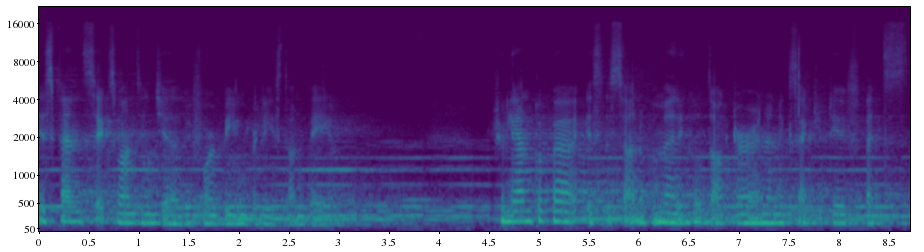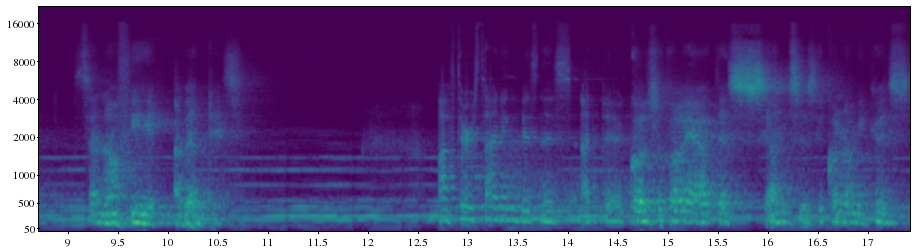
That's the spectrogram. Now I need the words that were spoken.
He spent six months in jail before being released on bail. Julian Coupat is the son of a medical doctor and an executive at Sanofi Aventis. After studying business at the des sciences économiques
